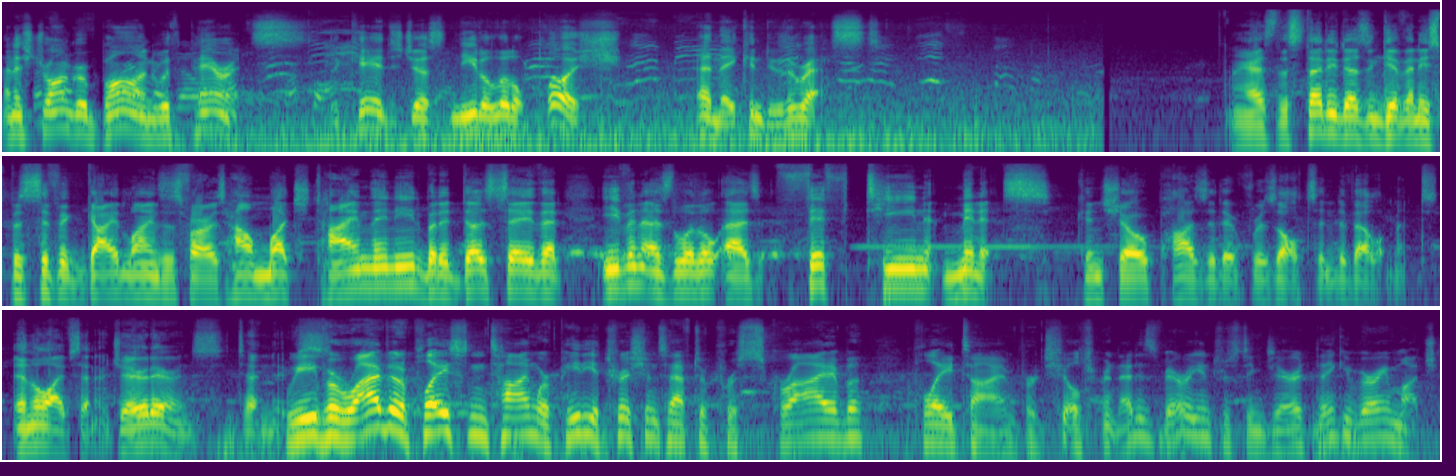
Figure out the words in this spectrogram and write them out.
and a stronger bond with parents. The kids just need a little push, and they can do the rest. As the study doesn't give any specific guidelines as far as how much time they need, but it does say that even as little as 15 minutes can show positive results in development. In the Live Center, Jared Aarons, 10 News. We've arrived at a place in time where pediatricians have to prescribe playtime for children. That is very interesting, Jared. Thank you very much.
